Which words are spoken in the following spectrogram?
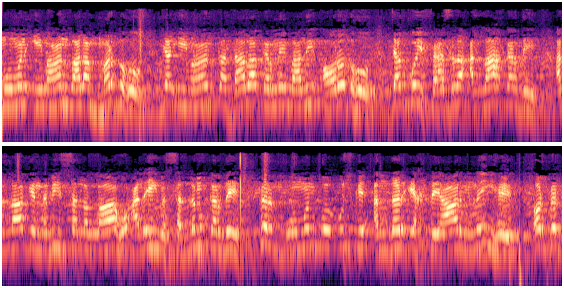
مومن ایمان والا مرد ہو یا ایمان کا دعویٰ کرنے والی عورت ہو، جب کوئی فیصلہ اللہ کر دے، اللہ کے نبی صلی اللہ علیہ وسلم کر دے، پھر مومن کو اس کے اندر اختیار نہیں ہے اور پھر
